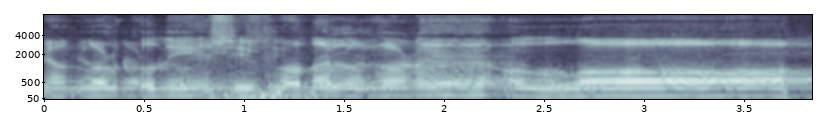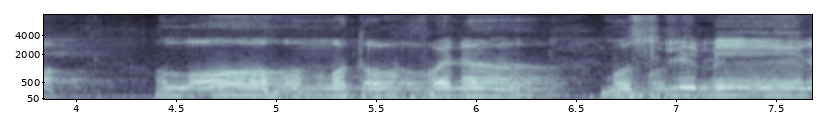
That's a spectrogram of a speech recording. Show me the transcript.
ഞങ്ങൾക്ക് നീ ശിഫ നൽകണേ അല്ലോ اللهم توفنا مسلمين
